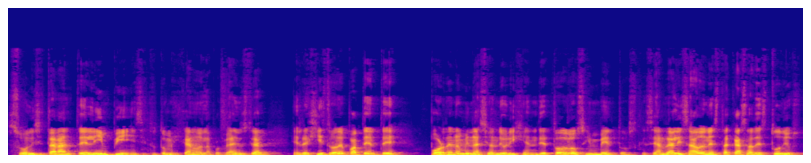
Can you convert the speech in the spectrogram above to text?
Solicitar ante el INPI, Instituto Mexicano de la Propiedad Industrial, el registro de patente por denominación de origen de todos los inventos que se han realizado en esta casa de estudios,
